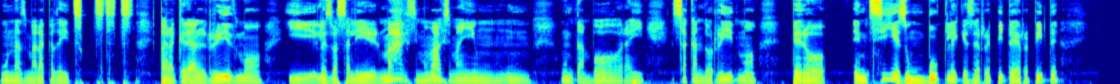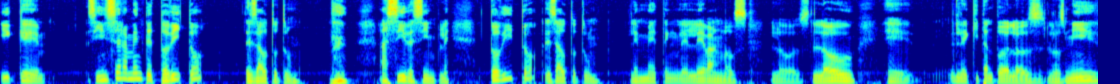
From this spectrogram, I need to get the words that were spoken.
unas maracas de para crear el ritmo y les va a salir máximo, máximo ahí un, un, tambor ahí sacando ritmo, pero en sí es un bucle que se repite y repite y que sinceramente todito es autotune. Así de simple. Todito es autotune. Le meten, le elevan los, los low, eh, le quitan todos los, los mid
